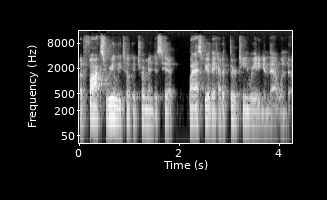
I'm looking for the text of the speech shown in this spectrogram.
But Fox really took a tremendous hit. Last year, they had a 13 rating in that window.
